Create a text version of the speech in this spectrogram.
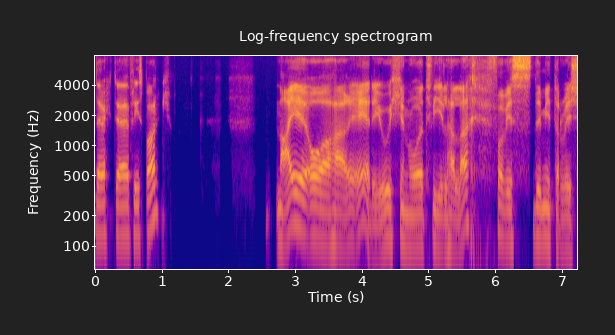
direkte frispark. Nei, og her er det jo ikke noe tvil heller. For hvis Dmitrovic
